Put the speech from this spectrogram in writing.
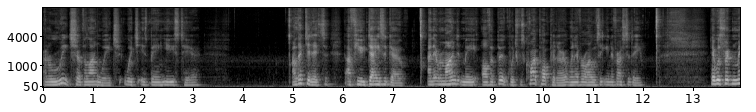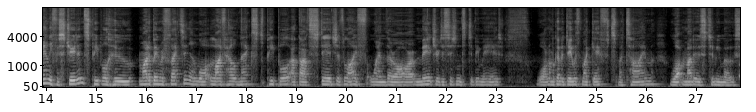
and reach of the language which is being used here. I looked at it a few days ago and it reminded me of a book which was quite popular whenever I was at university. It was written mainly for students, people who might have been reflecting on what life held next, people at that stage of life when there are major decisions to be made. What am I going to do with my gifts, my time, what matters to me most?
